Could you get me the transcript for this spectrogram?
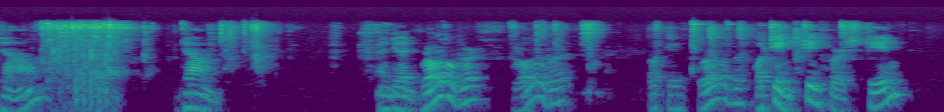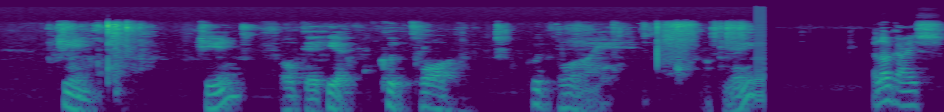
Down. Down. And then roll over. Roll over. Okay. Roll over. Oh, chin. Chin first. Chin. Chin. Chin. Okay. Here. Good boy. Good boy. Okay. Hello, guys.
